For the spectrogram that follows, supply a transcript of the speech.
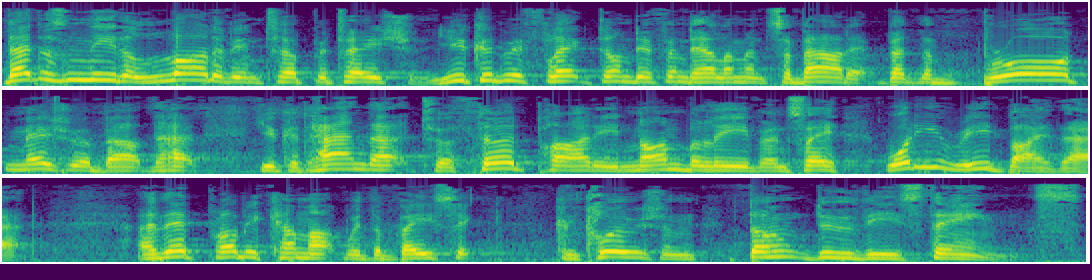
That doesn't need a lot of interpretation. You could reflect on different elements about it, but the broad measure about that, you could hand that to a third party non-believer and say, what do you read by that? And they'd probably come up with the basic conclusion, don't do these things.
